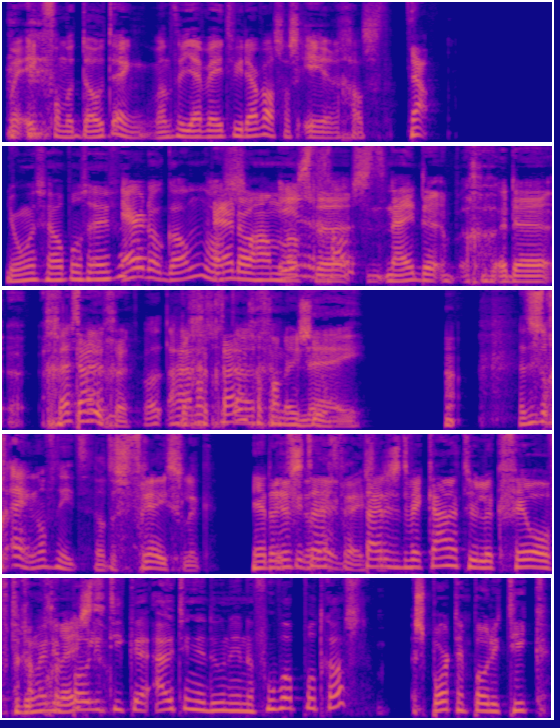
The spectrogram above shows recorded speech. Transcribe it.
Maar ik vond het doodeng. Want jij weet wie daar was als eregast. Jongens, help ons even. Erdogan was Erdogan was de, eregast. nee, de, de getuige. Wel- De Hij was getuige van Eusiel. Nee, Het is toch eng, of niet? dat is vreselijk. Ja, er Ik is het tijdens het WK natuurlijk veel over te Gaan doen geweest. politieke uitingen doen in een voetbalpodcast? Sport en politiek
